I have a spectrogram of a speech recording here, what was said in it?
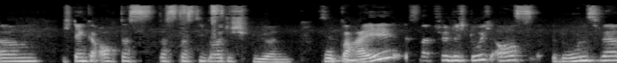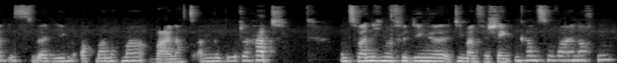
Ähm, ich denke auch, dass, dass, dass die Leute spüren. Wobei es natürlich durchaus lohnenswert ist zu überlegen, ob man nochmal Weihnachtsangebote hat. Und zwar nicht nur für Dinge, die man verschenken kann zu Weihnachten,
